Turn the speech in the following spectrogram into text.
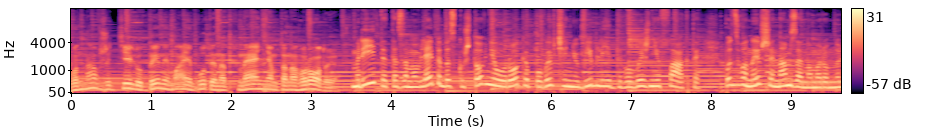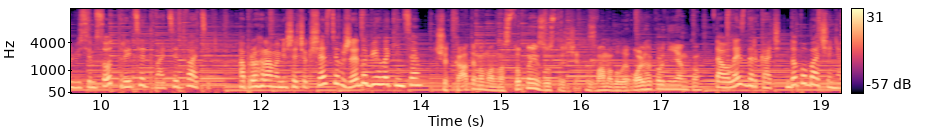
Вона в житті людини має бути натхненням та нагородою. Мрійте та замовляйте безкоштовні уроки по вивченню Біблії дивовижні факти, подзвонивши нам за номером 0800 30 20 20. А програма Мішечок щастя вже добігла кінця. Чекатимемо наступної зустрічі. З вами були Ольга Корнієнко. Та Олесь Деркач. До побачення!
